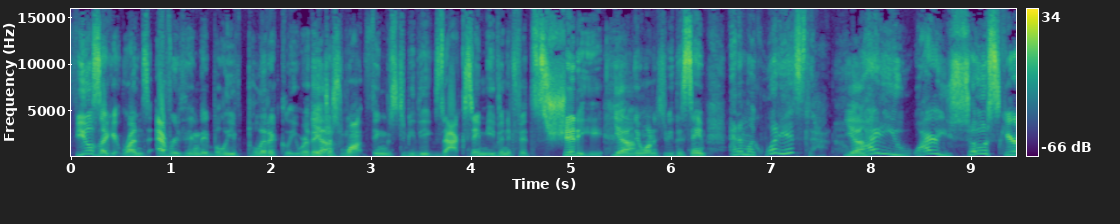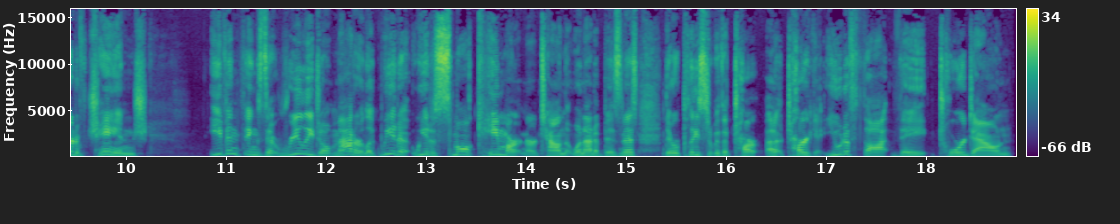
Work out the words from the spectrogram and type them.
feels like it runs everything they believe politically, where they Yeah. just want things to be the exact same, even if it's shitty. Yeah. They want it to be the same. And I'm like, what is that? Yeah. Why do you, why are you so scared of change? even things that really don't matter. Like we had a we had a small Kmart in our town that went out of business. They replaced it with a tar- uh, Target. You would have thought they tore down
